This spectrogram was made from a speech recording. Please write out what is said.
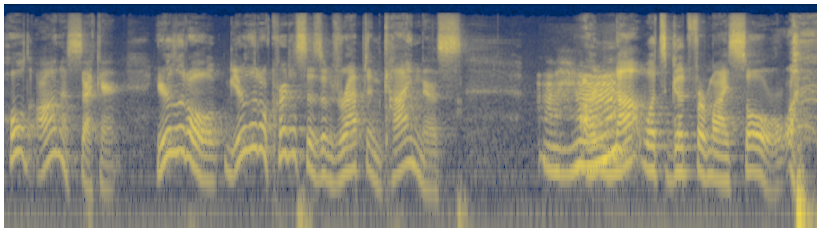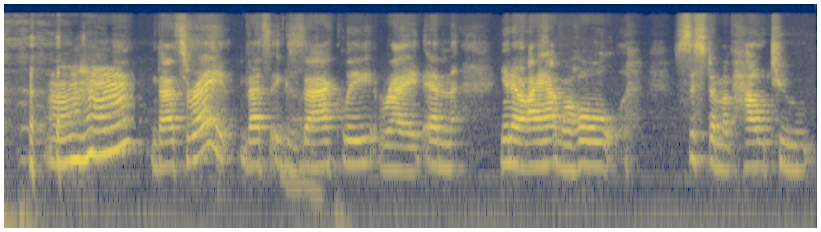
hold on a second, your little your little criticisms wrapped in kindness mm-hmm. are not what's good for my soul. mm-hmm. That's right. That's exactly right. And, you know, I have a whole system of how to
